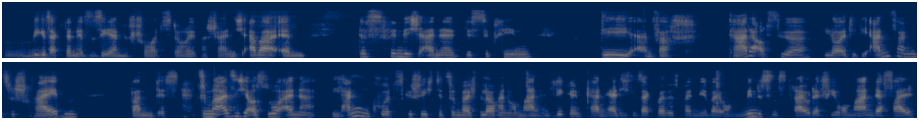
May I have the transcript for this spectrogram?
Wie gesagt, dann ist es eher eine Short Story wahrscheinlich. Aber ähm, das finde ich eine Disziplin, die einfach gerade auch für Leute, die anfangen zu schreiben, spannend ist. Zumal sich aus so einer langen Kurzgeschichte zum Beispiel auch ein Roman entwickeln kann. Ehrlich gesagt war das bei mir bei mindestens drei oder vier Romanen der Fall,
